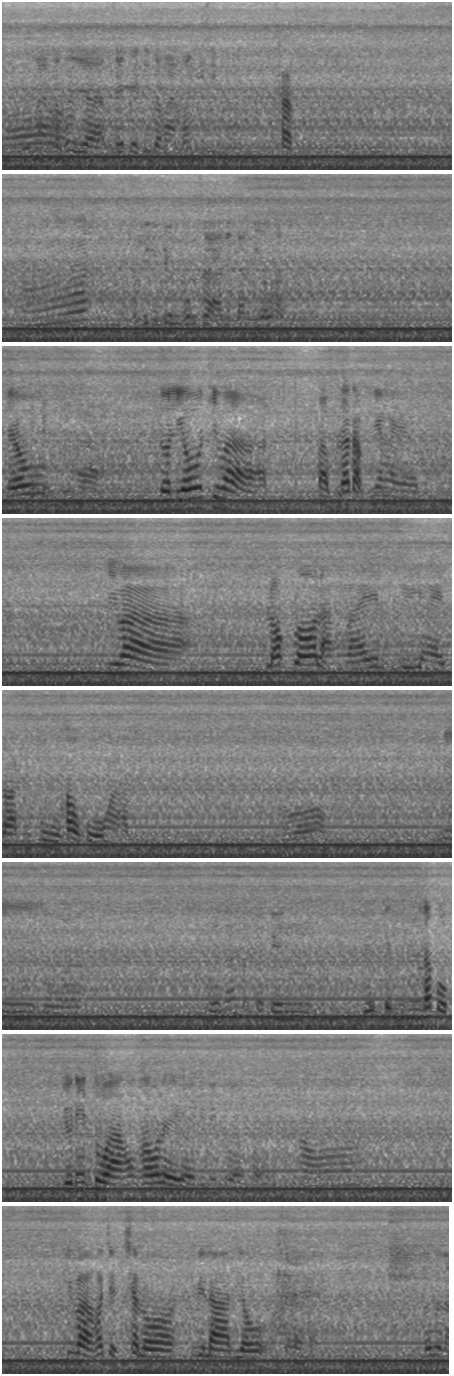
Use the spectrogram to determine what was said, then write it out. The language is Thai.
อ๋อส่วนมากเราก็จะเซตไว้ที่ประมาณ120ครับอ๋อ อันนี้จะเป็นอง ศาในการเลี้ยวครับแล้วตัวเลี้ยวที่ว่าปรับระดับยังไงครับที่ว่าล็อกล้อหลังไว้หรือยังไงตอนปูเข้าโค้งอะครับมีตัวตัวนั้นมันจะเป็นหรือเป็นระบบอยู่ในตัวของเขาเลยอยู่ในตัวของอ๋อที่ว่าเขาจะชะลอเวลาเลี้ยว แล้วเวล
